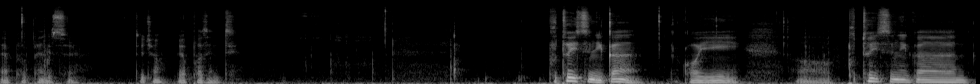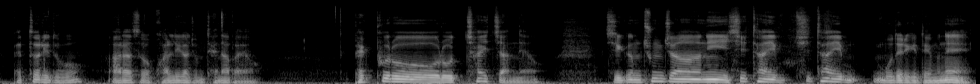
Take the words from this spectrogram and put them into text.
애플 펜슬 뜨죠? 몇 퍼센트? 붙어 있으니까 거의 어, 붙어 있으니까 배터리도 알아서 관리가 좀 되나 봐요 100%로 차 있지 않네요 지금 충전이 C타입, C타입 모델이기 때문에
